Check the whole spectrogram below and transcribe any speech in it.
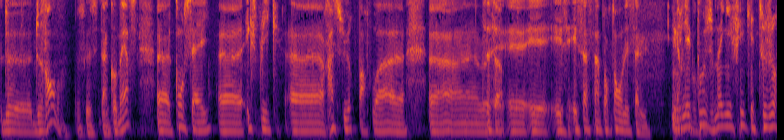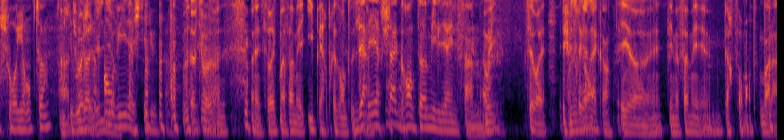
de, de vendre parce que c'est un commerce, conseille, euh, explique, euh, rassure parfois. euh, euh, C'est ça. Et, et- et- et ça c'est important, on les salue. Une épouse magnifique et toujours souriante, hein, Ah, qui vous vois, donne envie d'acheter du pain. Ouais, c'est vrai que ma femme est hyper présente aussi. Derrière chaque grand homme, il y a une femme. Ah oui, c'est vrai. Et je suis très grand. d'accord. Et, euh, et ma femme est performante. Voilà,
